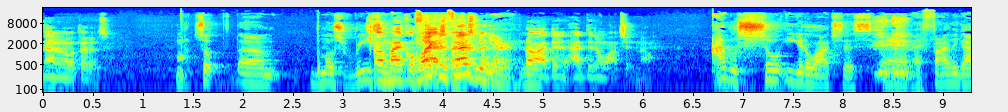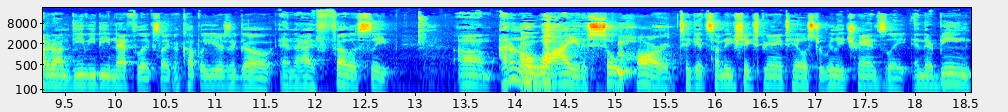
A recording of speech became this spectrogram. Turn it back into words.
I don't know what that is. So um, the most recent. Oh, Michael, Michael Fassbender. Fassbender. No, I didn't. I didn't watch it. No. I was so eager to watch this, and I finally got it on DVD, Netflix, like a couple years ago, and I fell asleep. Um, I don't know Oh, why it is so hard to get some of these Shakespearean tales to really translate, and they're being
